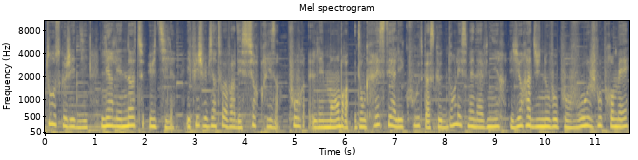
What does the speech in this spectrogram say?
tout ce que j'ai dit, lire les notes utiles. Et puis je vais bientôt avoir des surprises pour les membres. Donc restez à l'écoute parce que dans les semaines à venir, il y aura du nouveau pour vous, je vous promets.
